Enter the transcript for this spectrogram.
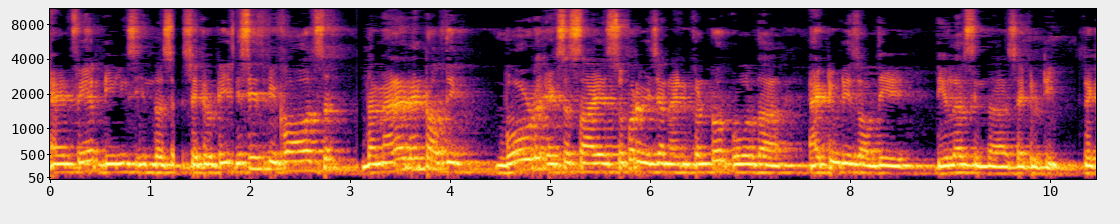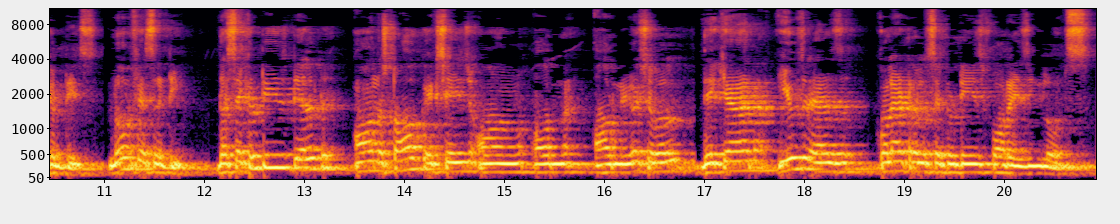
and fair dealings in the securities. This is because the management of the board exercise supervision and control over the activities of the dealers in the security securities. Loan facility. The securities dealt on the stock exchange on or, or negotiable, they can use it as collateral securities for raising loans.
